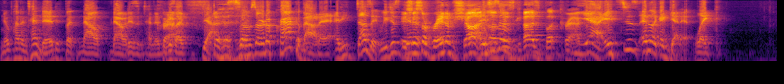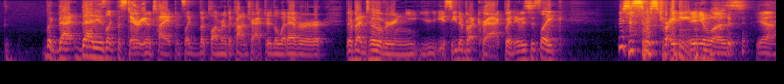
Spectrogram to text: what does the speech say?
no pun intended, but now now it is intended Crack. because I've yeah some sort of crack about it, and he does it. We just It's just it. a random shot It's of just this guy's butt crack. yeah, it's just and like I get it, like like that that is like the stereotype. It's like the plumber, the contractor, the whatever. They're bent over and you you, you see their butt crack, but it was just like it was just so strange. It, it was. Yeah.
